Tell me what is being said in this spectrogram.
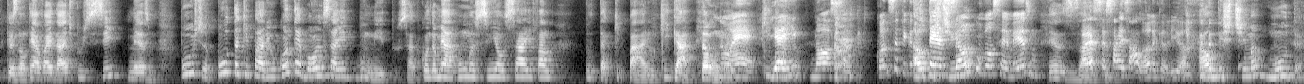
porque eles não têm a vaidade por si mesmo. Puxa, puta que pariu, quanto é bom eu sair bonito, sabe? Quando eu me arrumo assim, eu saio e falo, puta que pariu, que gatão. Não véio. é? Que e gatão. aí, nossa, Quando você fica com autoestima... tesão com você mesmo, Exato. parece que você sai exalando aquilo ali, ó. A autoestima muda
